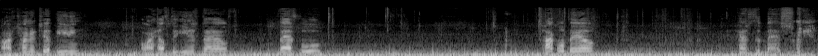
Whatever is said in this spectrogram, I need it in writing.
alternative eating or healthy eating styles, fast food, Taco Bell has the best.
